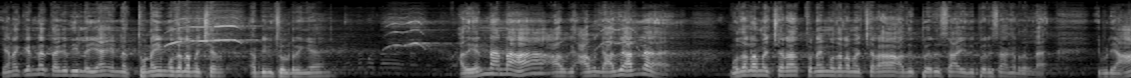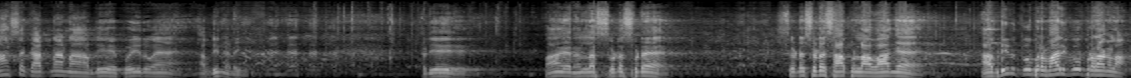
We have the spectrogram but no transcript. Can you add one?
எனக்கு என்ன தகுதி இல்லையா? ஏன் என்ன துணை முதலமைச்சர் அப்படின்னு சொல்றீங்க? அது என்னன்னா அவங்க அவங்க அது அல்ல. முதலமைச்சரா துணை முதலமைச்சரா அது பெருசா இது பெருசாங்கிறது இல்லை. இப்படி ஆசை காட்டினா நான் அப்படியே போயிடுவேன் அப்படின்னு நினைக்கிறேன். அப்படியே வாங்க நல்லா சுட சுட சுட சுட சாப்பிட்லாம் வாங்க அப்படின்னு கூப்பிடுற மாதிரி கூப்பிடுறாங்களாம்.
